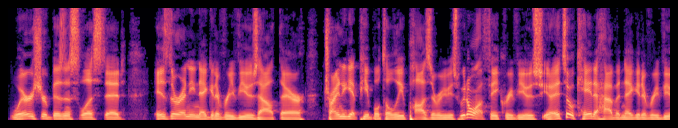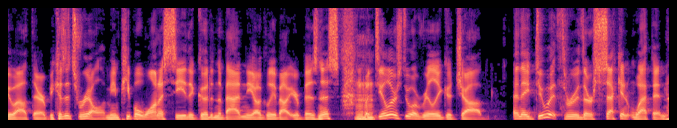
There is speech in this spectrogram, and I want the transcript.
where's your business listed, is there any negative reviews out there? Trying to get people to leave positive reviews. We don't want fake reviews. You know it's okay to have a negative review out there because it's real. I mean people want to see the good and the bad and the ugly about your business mm-hmm. but dealers do a really good job. And they do it through their second weapon.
